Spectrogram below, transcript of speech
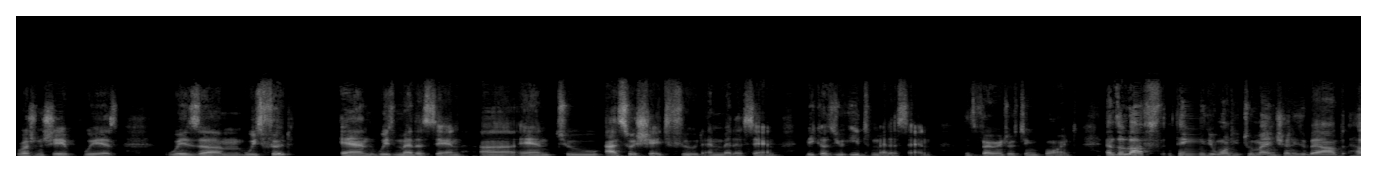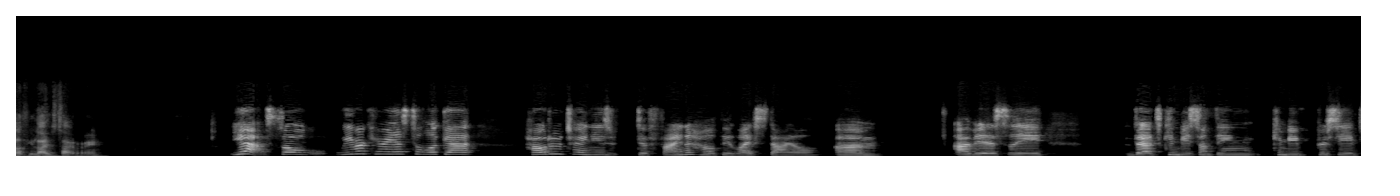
relationship with with um, with food and with medicine uh, and to associate food and medicine because you eat medicine. That's a very interesting point. And the last thing you wanted to mention is about healthy lifestyle, right? Yeah, so we were curious to look at how do Chinese define a healthy lifestyle? Um, obviously, that can be something can be perceived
